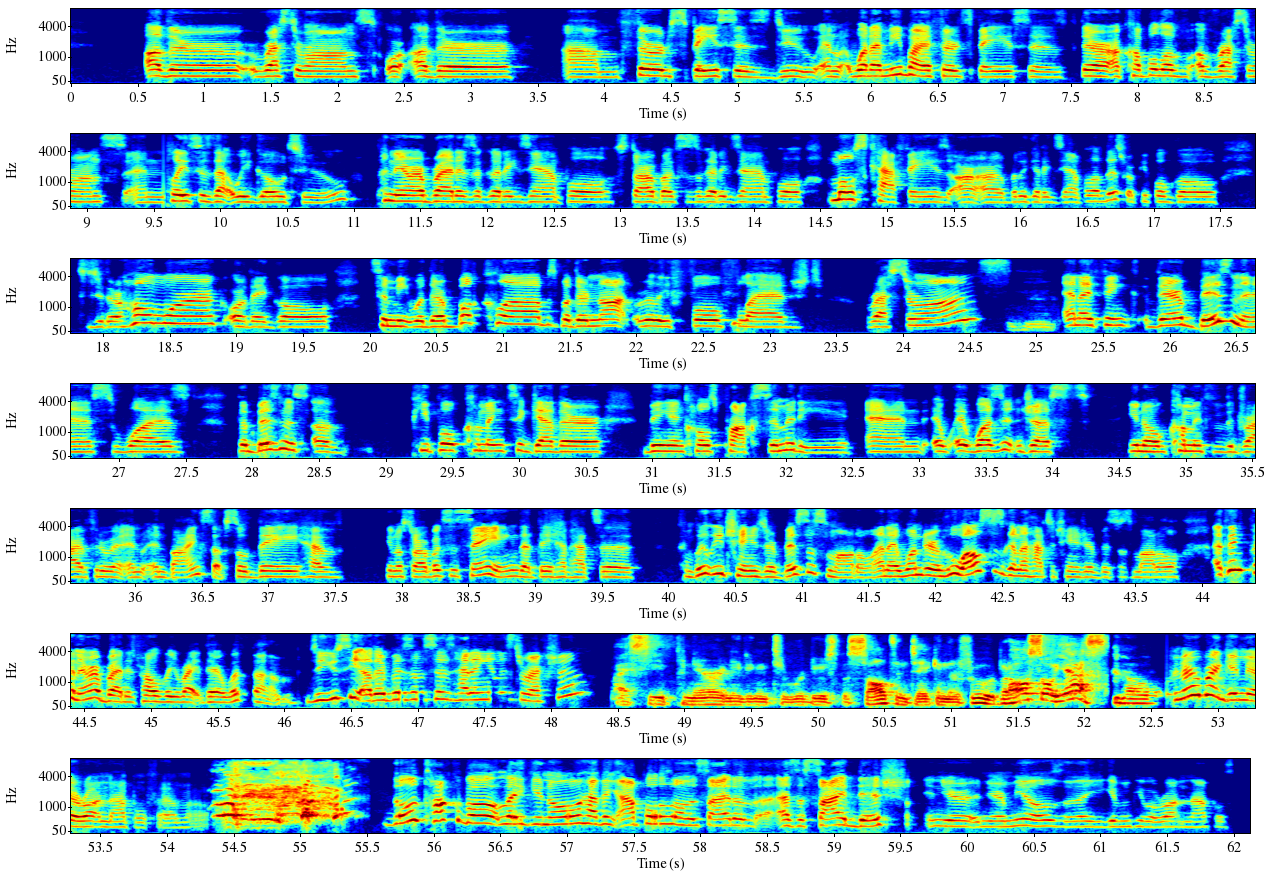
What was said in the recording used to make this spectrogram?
other restaurants or other um, third spaces do. And what I mean by a third space is there are a couple of, of restaurants and places that we go to. Panera Bread is a good example. Starbucks is a good example. Most cafes are, are a really good example of this, where people go to do their homework or they go to meet with their book clubs, but they're not really full fledged restaurants. Mm-hmm. And I think their business was the business of people coming together, being in close proximity, and it, it wasn't just you know coming through the drive-through and, and buying stuff. So they have, you know, Starbucks is saying that they have had to completely change their business model. And I wonder who else is going to have to change their business model. I think Panera Bread is probably right there with them. Do you see other businesses heading in this direction? I see Panera needing to reduce the salt intake in their food, but also, yes, you know. Panera Bread give me a rotten apple, fam. don't talk about like you know having apples on the side of as a side dish in your in your meals, and then you're giving people rotten apples.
